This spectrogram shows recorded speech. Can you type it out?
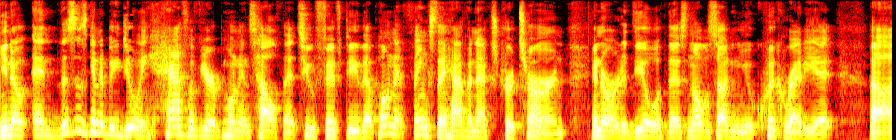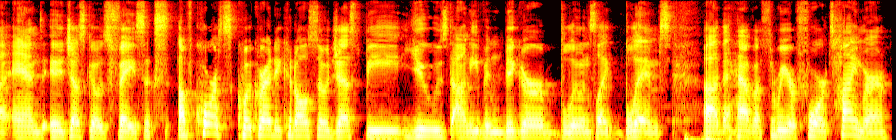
you know, and this is going to be doing half of your opponent's health at 250. The opponent thinks they have an extra turn in order to deal with this, and all of a sudden you quick ready it. Uh, and it just goes face. Of course, Quick Ready could also just be used on even bigger balloons like blimps uh, that have a three or four timer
